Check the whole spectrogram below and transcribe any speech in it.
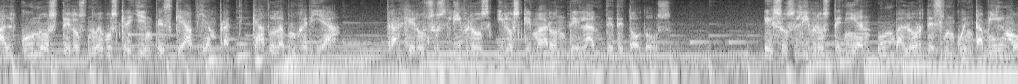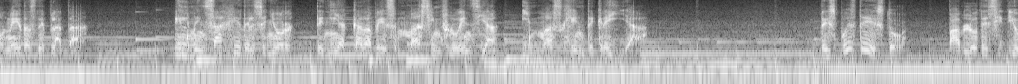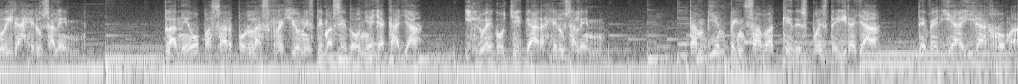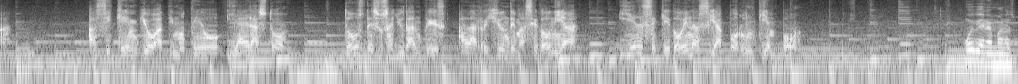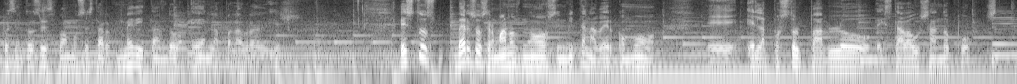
Algunos de los nuevos creyentes que habían practicado la brujería trajeron sus libros y los quemaron delante de todos. Esos libros tenían un valor de 50 mil monedas de plata. El mensaje del Señor tenía cada vez más influencia y más gente creía. Después de esto, Pablo decidió ir a Jerusalén planeó pasar por las regiones de Macedonia y Acaya y luego llegar a Jerusalén. También pensaba que después de ir allá, debería ir a Roma. Así que envió a Timoteo y a Erasto, dos de sus ayudantes, a la región de Macedonia, y él se quedó en Asia por un tiempo. Muy bien hermanos, pues entonces vamos a estar meditando en la palabra de Dios. Estos versos, hermanos, nos invitan a ver cómo eh, el apóstol Pablo estaba usando,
